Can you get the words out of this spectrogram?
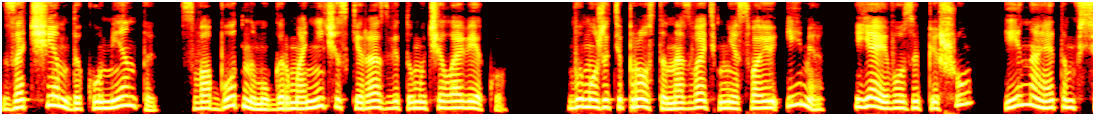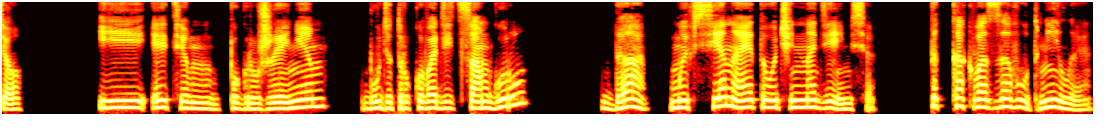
Зачем документы свободному гармонически развитому человеку? Вы можете просто назвать мне свое имя, я его запишу, и на этом все. И этим погружением будет руководить сам гуру? Да, мы все на это очень надеемся. Так как вас зовут, милая?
